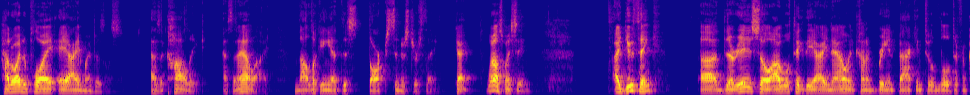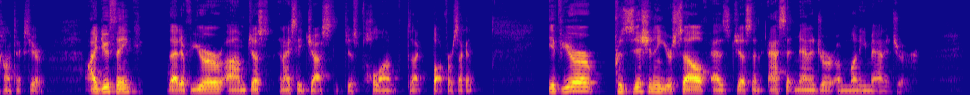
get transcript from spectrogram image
how do I deploy AI in my business? As a colleague, as an ally, not looking at this dark, sinister thing. Okay, what else am I seeing? I do think uh, there is, so I will take the AI now and kind of bring it back into a little different context here. I do think that if you're um, just, and I say just, just hold on to that thought for a second. If you're positioning yourself as just an asset manager or money manager,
